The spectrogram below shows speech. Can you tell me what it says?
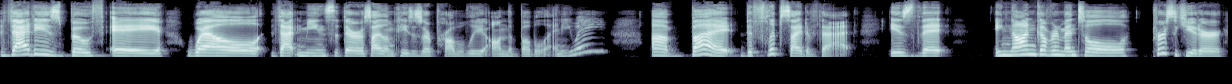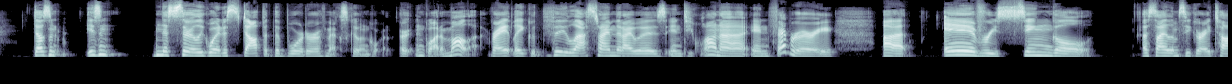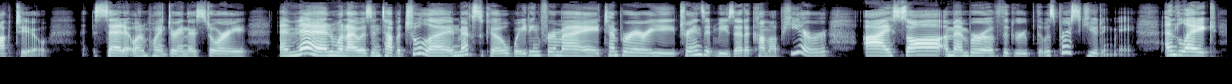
that is both a well, that means that their asylum cases are probably on the bubble anyway. Uh, but the flip side of that is that a non-governmental persecutor doesn't isn't necessarily going to stop at the border of Mexico and, Gu- and Guatemala, right? Like the last time that I was in Tijuana in February, uh, every single asylum seeker I talked to said at one point during their story. And then when I was in Tapachula in Mexico, waiting for my temporary transit visa to come up here, I saw a member of the group that was persecuting me. And like,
